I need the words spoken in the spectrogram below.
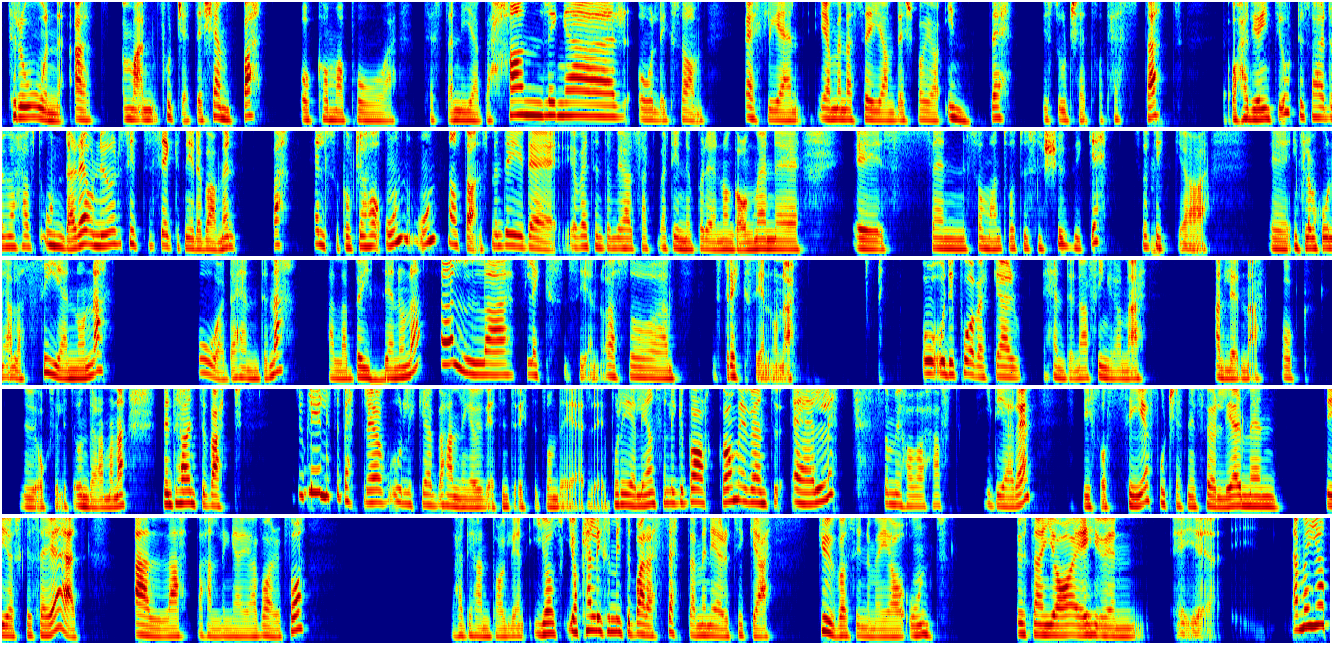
tron att man fortsätter kämpa och komma på testa nya behandlingar och liksom verkligen, jag menar säg Anders vad jag inte i stort sett har testat. Och hade jag inte gjort det så hade man haft ondare och nu sitter säkert ni där bara, men va? Hälsocoachen har ont, ont någonstans. Men det är det, jag vet inte om vi har sagt, varit inne på det någon gång, men eh, eh sen sommaren 2020 så mm. fick jag eh, inflammation i alla senorna. Båda händerna, alla böjsenorna, alla flexsenor, alltså sträcksenorna. Och, och det påverkar händerna, fingrarna, handlederna och nu också lite underarmarna. Men det har inte varit det blir lite bättre av olika behandlingar. Vi vet inte riktigt om det är eh, borrelian som ligger bakom, eventuellt som jag har haft tidigare. Vi får se, fortsättning följer, men det jag skulle säga är att alla behandlingar jag har varit på, jag hade antagligen, jag, jag kan liksom inte bara sätta mig ner och tycka, gud vad synd om mig, jag har ont. Utan jag är ju en, eh, men jag,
